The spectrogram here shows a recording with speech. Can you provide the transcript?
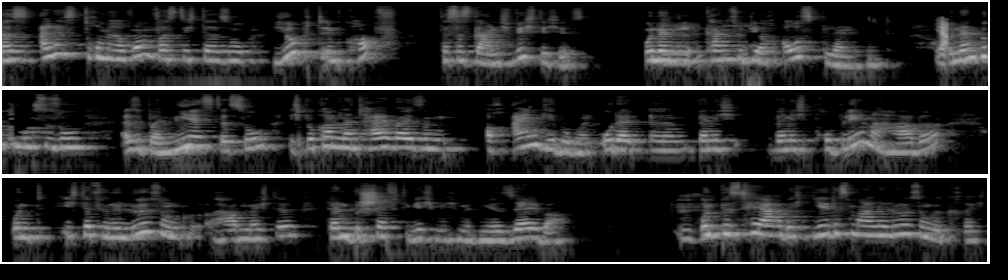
dass alles drumherum, was dich da so juckt im Kopf, dass das gar nicht wichtig ist. Und dann Mhm. kannst du die auch ausblenden. Ja. Und dann bekommst du so, also bei mir ist das so, ich bekomme dann teilweise auch Eingebungen oder äh, wenn, ich, wenn ich Probleme habe und ich dafür eine Lösung haben möchte, dann beschäftige ich mich mit mir selber. Mhm. Und bisher habe ich jedes Mal eine Lösung gekriegt,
